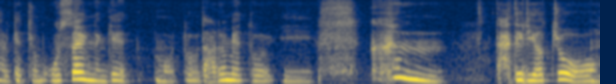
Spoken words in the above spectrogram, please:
이렇게 좀 옷 사 입는 게 뭐 또 나름의 또 이 큰 나들이었죠.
